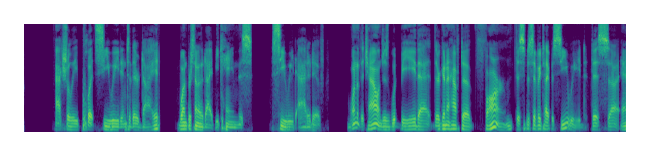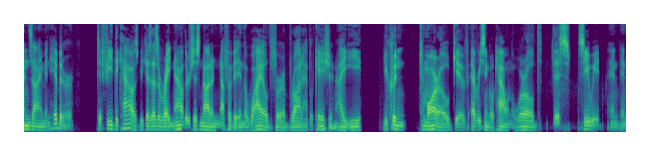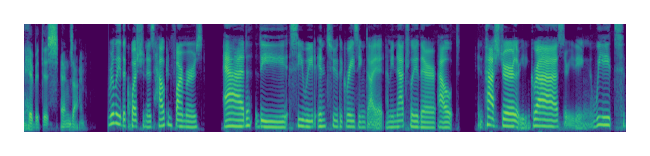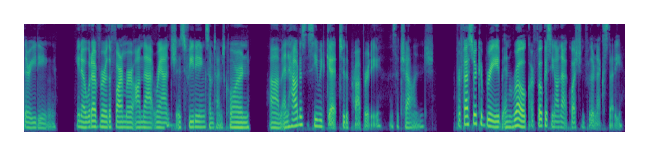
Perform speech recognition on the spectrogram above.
actually put seaweed into their diet, 1% of the diet became this seaweed additive. One of the challenges would be that they're going to have to farm this specific type of seaweed, this uh, enzyme inhibitor, to feed the cows because as of right now, there's just not enough of it in the wild for a broad application, i.e., you couldn't tomorrow give every single cow in the world this seaweed and inhibit this enzyme. Really, the question is how can farmers add the seaweed into the grazing diet. I mean, naturally they're out in pasture, they're eating grass, they're eating wheat, they're eating, you know, whatever the farmer on that ranch is feeding, sometimes corn. Um, and how does the seaweed get to the property is the challenge. Professor Kebreab and Roque are focusing on that question for their next study.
